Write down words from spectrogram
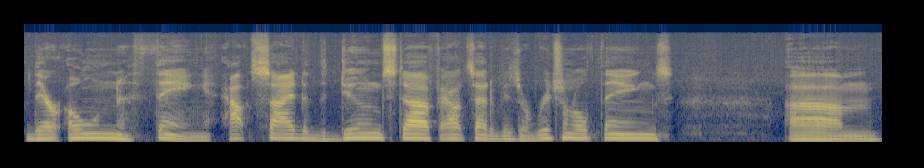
their own thing outside of the Dune stuff, outside of his original things. Um,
